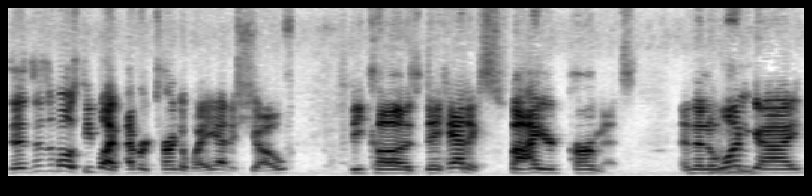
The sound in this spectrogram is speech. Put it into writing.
This, this is the most people I've ever turned away at a show because they had expired permits. And then the one hmm. guy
